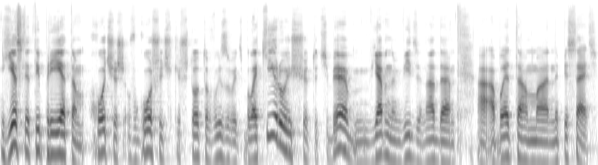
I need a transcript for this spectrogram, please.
если ты при этом хочешь в Гошечке что-то вызвать блокирующее, то тебе в явном виде надо а, об этом написать.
